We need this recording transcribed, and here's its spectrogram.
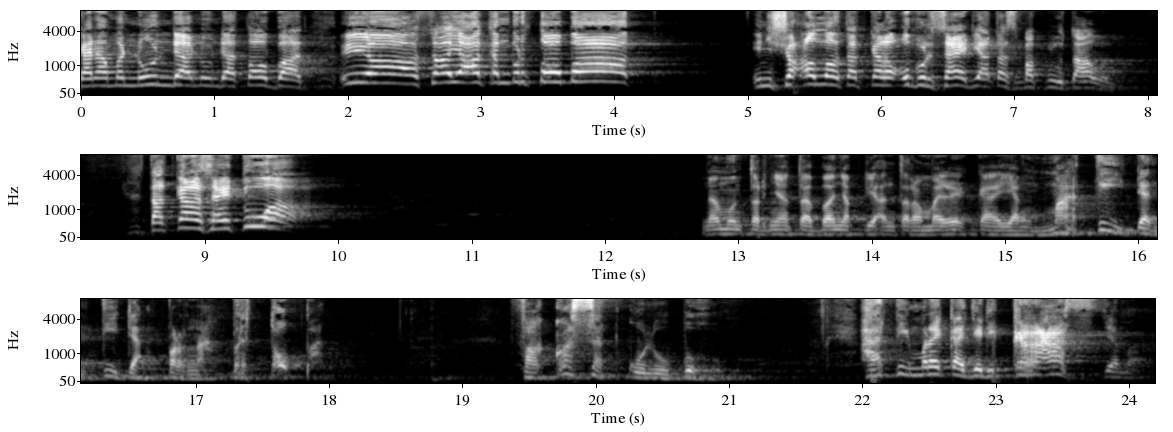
Karena menunda-nunda tobat. Iya saya akan bertobat. Insya Allah tatkala umur saya di atas 40 tahun. Tatkala saya tua. Namun ternyata banyak di antara mereka yang mati dan tidak pernah bertobat. Fakasat kulubuhum. Hati mereka jadi keras jemaah.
